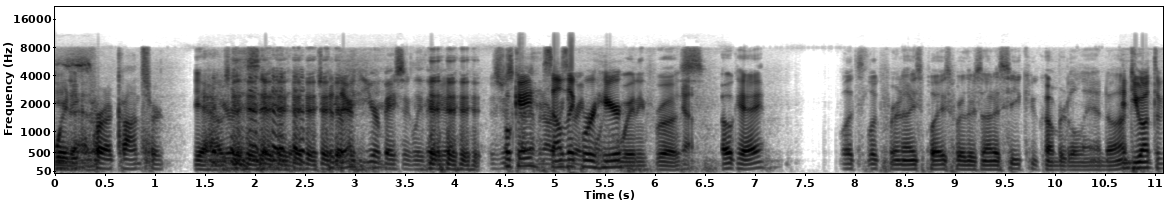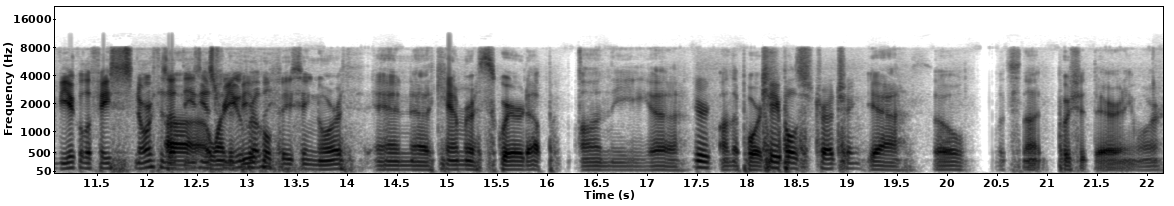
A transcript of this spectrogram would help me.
waiting Yeah. for a concert. Yeah, I was going to say that. You're, you're basically there. Yeah. Okay, kind of sounds like we're point. here. Waiting for us. Okay. Let's look for a nice place where there's not a sea cucumber to land on. And do you want the vehicle to face north? Is that the Uh, easiest I want for the vehicle Probably? facing north and uh, camera squared up on the uh, Your on the porch. cable stretching. Yeah. So let's not push it there anymore.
